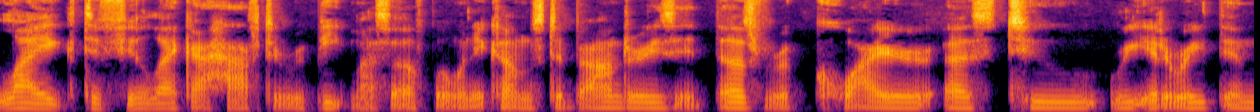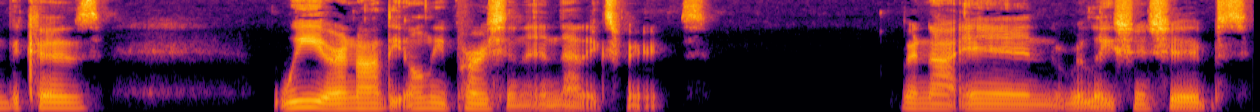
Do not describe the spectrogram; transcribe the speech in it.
like to feel like I have to repeat myself. But when it comes to boundaries, it does require us to reiterate them because we are not the only person in that experience. We're not in relationships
